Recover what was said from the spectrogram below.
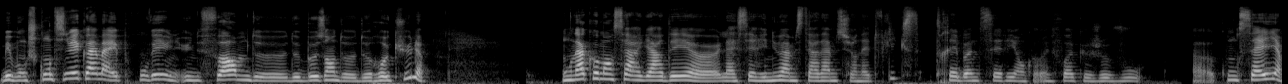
Mais bon, je continuais quand même à éprouver une, forme de, besoin de, recul. On a commencé à regarder euh, la série New Amsterdam sur Netflix, très bonne série encore une fois que je vous euh, conseille.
